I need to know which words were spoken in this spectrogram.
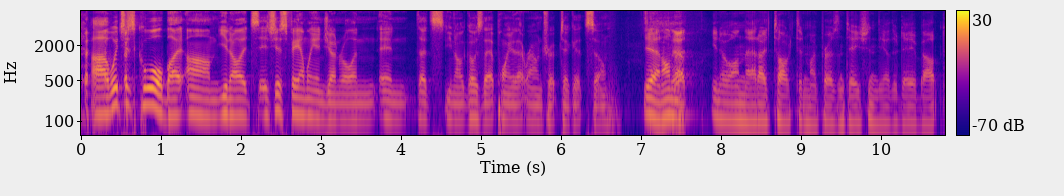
uh, which is cool, but um, you know, it's it's just family in general, and and that's you know, it goes to that point of that round trip ticket. So, Yeah, and on Yeah. that, you know, on that, I talked in my presentation the other day about.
